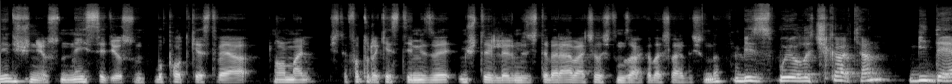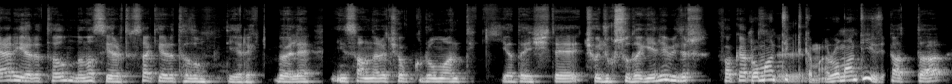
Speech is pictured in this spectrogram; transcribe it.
ne düşünüyorsun? Ne hissediyorsun bu podcast veya Normal işte fatura kestiğimiz ve müşterilerimiz işte beraber çalıştığımız arkadaşlar dışında. Biz bu yola çıkarken bir değer yaratalım da nasıl yaratırsak yaratalım diyerek böyle insanlara çok romantik ya da işte çocuksu da gelebilir. Fakat romantiktik e, ama romantiyiz. Hatta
